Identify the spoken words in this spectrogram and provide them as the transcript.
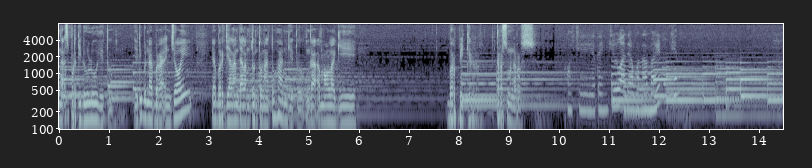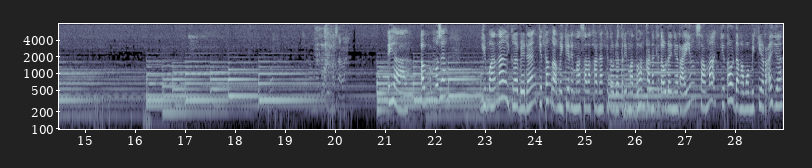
nggak seperti dulu gitu. Jadi benar-benar enjoy ya berjalan dalam tuntunan Tuhan gitu. Nggak mau lagi berpikir terus menerus. Oke, okay, thank you. Ada yang mau nambahin mungkin? Maksudnya gimana ngebedain kita nggak mikirin masalah karena kita udah terima Tuhan karena kita udah nyerahin sama kita udah nggak mau mikir aja.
